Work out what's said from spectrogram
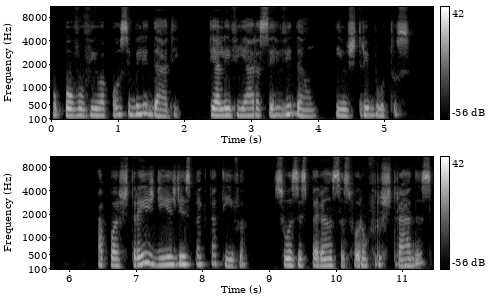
o povo viu a possibilidade de aliviar a servidão e os tributos. Após três dias de expectativa, suas esperanças foram frustradas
